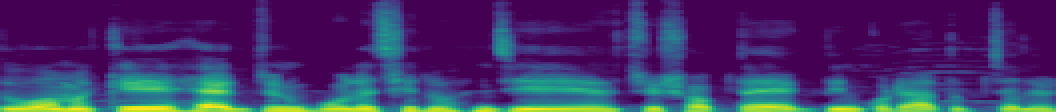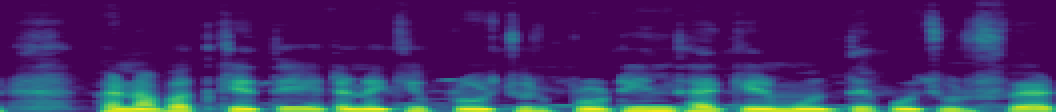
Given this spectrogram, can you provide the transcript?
তো আমাকে একজন বলেছিল যে, হচ্ছে সপ্তাহে একদিন করে আতপ চালের ফেনা ভাত খেতে, এটা নাকি প্রচুর প্রোটিন থাকে এর মধ্যে, প্রচুর ফ্যাট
